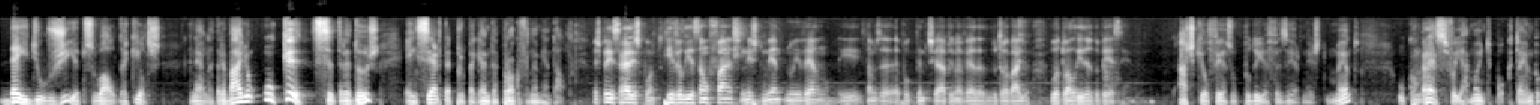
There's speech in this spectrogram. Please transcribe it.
da ideologia pessoal daqueles que nela trabalham, o que se traduz em certa propaganda pró-governamental. Mas para encerrar este ponto, que avaliação faz neste momento, no inverno, e estamos a, a pouco tempo de chegar à primavera, do trabalho do atual líder do PSD? Acho que ele fez o que podia fazer neste momento. O Congresso foi há muito pouco tempo.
